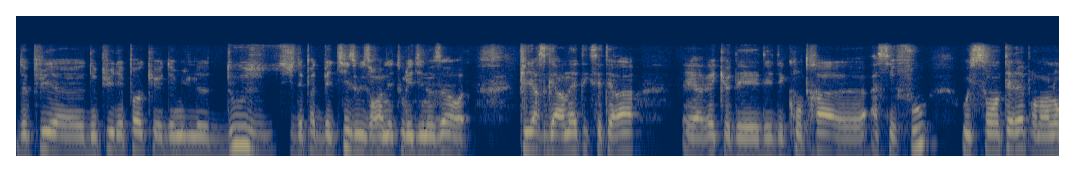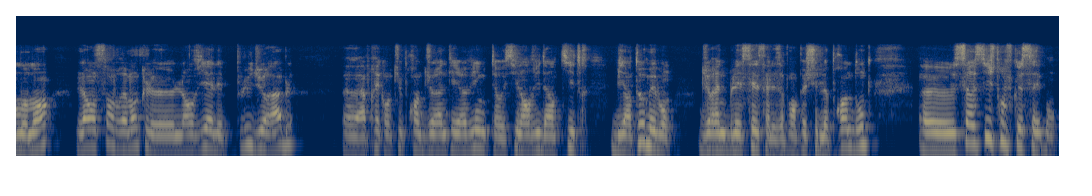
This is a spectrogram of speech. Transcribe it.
depuis, euh, depuis l'époque 2012, si je dis pas de bêtises, où ils ont ramené tous les dinosaures, Pierce, Garnett, etc. Et avec des, des- contrats assez fous, où ils se sont enterrés pendant un long moment. Là, on sent vraiment que le- l'envie, elle est plus durable. Après, quand tu prends Durant et Irving, tu as aussi l'envie d'un titre bientôt, mais bon, Durant blessé, ça les a pas empêchés de le prendre. Donc, euh, ça aussi, je trouve que c'est bon.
